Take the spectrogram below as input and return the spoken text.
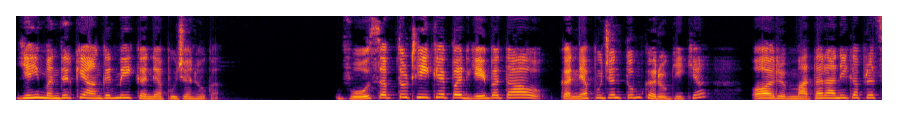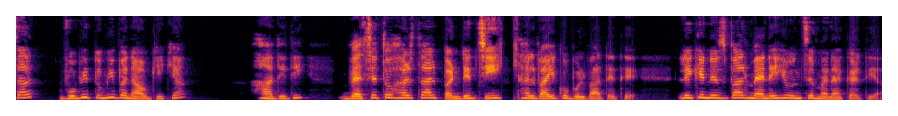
यही मंदिर के आँगन में ही कन्या पूजन होगा। वो सब तो ठीक है, पर ये बताओ, कन्या पूजन तुम करोगी क्या? और माता रानी का प्रसाद, वो भी तुम ही बनाओगी क्या? हाँ दीदी, वैसे तो हर साल पंडित जी हलवाई को बुलवाते थे, लेकिन इस बार मैंने ही उनसे मना कर दिया।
